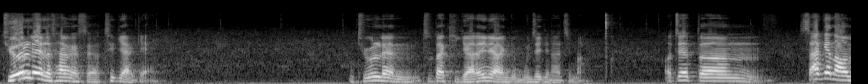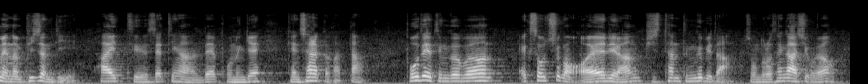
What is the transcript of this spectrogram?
dual 랜을 사용했어요 특이하게. dual 랜 둘 다 기가 랜이라는 게 문제긴 하지만. 어쨌든 싸게 나오면은 Vision D 화이트 세팅하는데 보는 게 괜찮을 것 같다. 보드의 등급은 X570 OL이랑 비슷한 등급이다 정도로 생각하시고요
